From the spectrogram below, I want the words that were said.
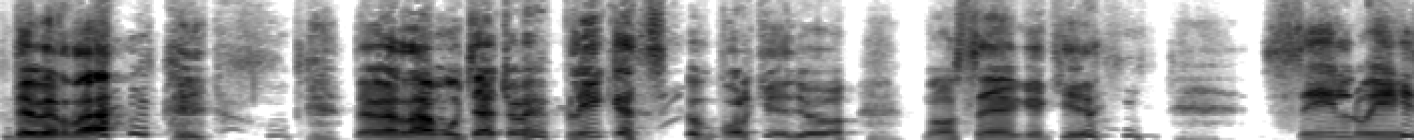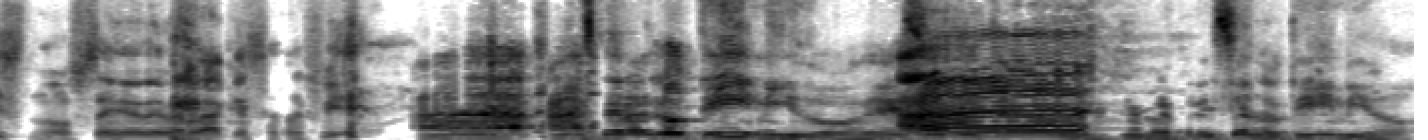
de verdad. De verdad, muchachos, explíquense porque yo no sé qué quieren. Sí, Luis, no sé de verdad a qué se refiere. Ah, ah será lo tímido, debe ah. ser en referencia a lo tímido.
